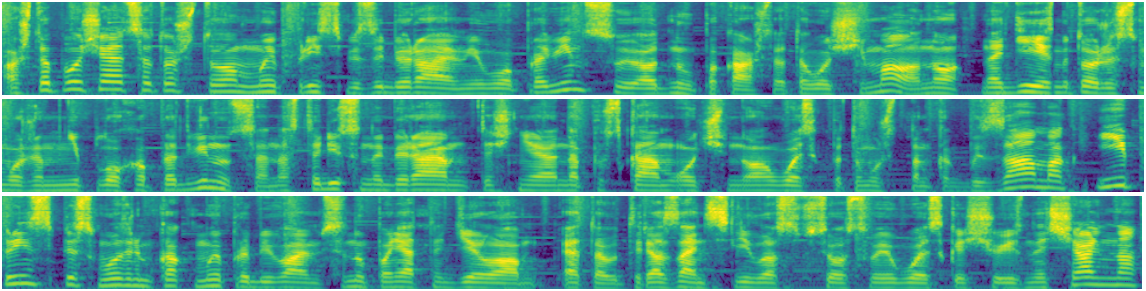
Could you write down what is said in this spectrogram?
А что получается, то что мы, в принципе, забираем его провинцию, одну пока что, это очень мало, но, надеюсь, мы тоже сможем неплохо продвинуться. На столицу набираем, точнее, напускаем очень много войск, потому что там как бы замок. И, в принципе, смотрим, как мы пробиваемся. Ну, понятное дело, это вот Рязань слила все свои войска еще изначально.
